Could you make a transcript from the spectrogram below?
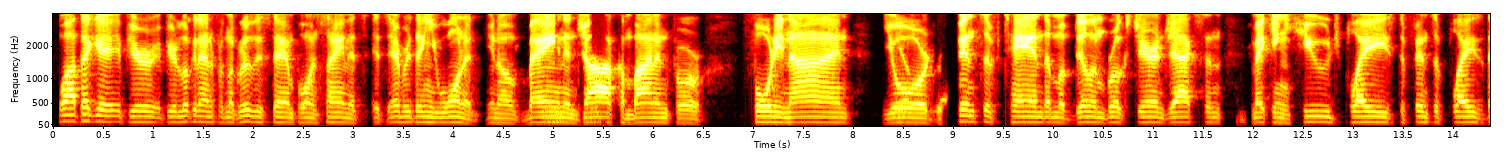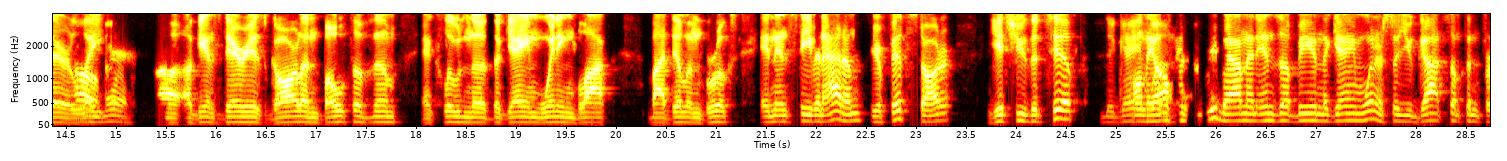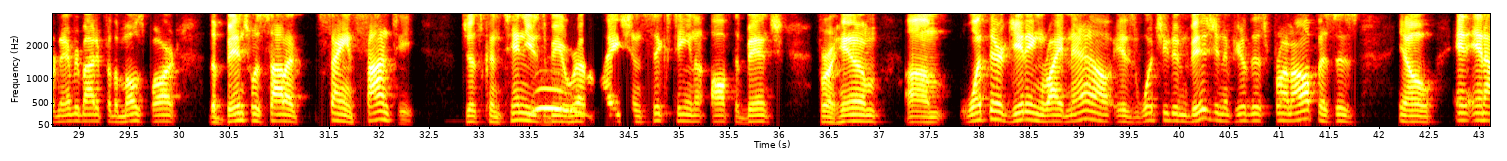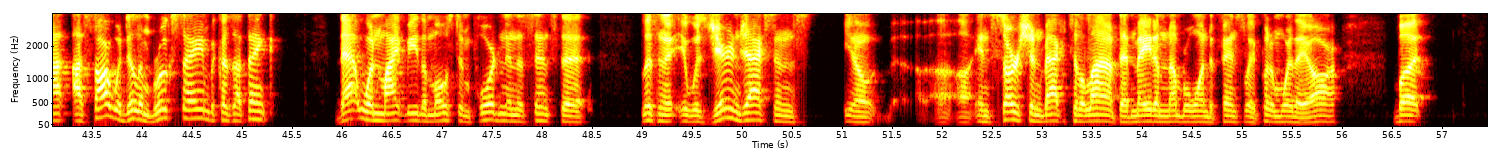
Well, I think if you're if you're looking at it from the Grizzlies standpoint, saying it's it's everything you wanted, you know, Bane mm-hmm. and Ja combining for 49, your yep. defensive tandem of Dillon Brooks, Jaren Jackson making huge plays, defensive plays there oh, late uh, against Darius Garland, both of them, including the the game winning block by Dillon Brooks, and then Steven Adams, your fifth starter, gets you the tip the game on the winner. offensive rebound that ends up being the game winner. So you got something from everybody for the most part. The bench was solid. Saying Santi just continues to be a revelation. 16 off the bench for him. Um, what they're getting right now is what you'd envision if you're this front office is, you know, and, and I, I start with Dillon Brooks saying because I think that one might be the most important in the sense that, listen, it, it was Jaren Jackson's, you know, uh, insertion back to the lineup that made him number one defensively, put them where they are. But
